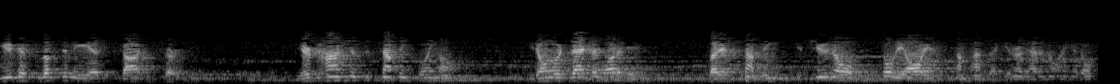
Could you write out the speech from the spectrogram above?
you just look to me as God's servant. Your conscience is something's going on. You don't know exactly what it is, but it's something that you know. So the audience, sometimes I get under that anointing. I don't,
